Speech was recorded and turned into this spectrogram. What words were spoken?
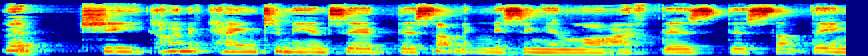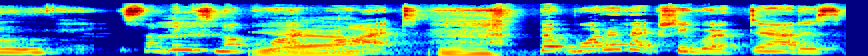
but she kind of came to me and said there's something missing in life there's there's something something's not quite yeah. right yeah. but what had actually worked out is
